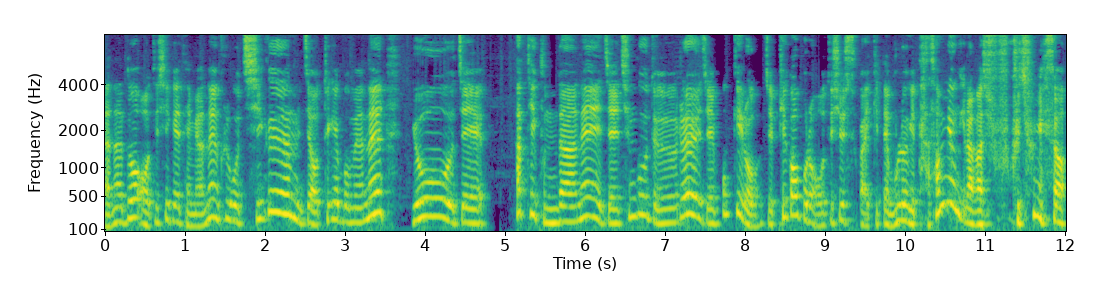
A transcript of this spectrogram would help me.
야나도 얻으시게 되면은 그리고 지금 이제 어떻게 보면은 요 이제 파티 군단의 이제 친구들을 이제 뽑기로 이제 픽업으로 얻으실 수가 있기 때문에 물론 이게 다섯 명이라 가지고 그 중에서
